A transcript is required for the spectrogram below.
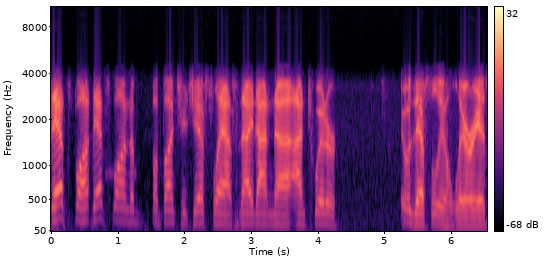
that spawned that spawned a, a bunch of gifs last night on uh, on Twitter. It was absolutely hilarious.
